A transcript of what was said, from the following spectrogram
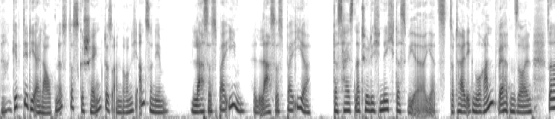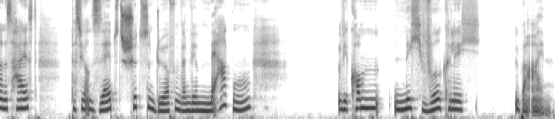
Ja, gib dir die Erlaubnis, das Geschenk des anderen nicht anzunehmen. Lass es bei ihm, lass es bei ihr. Das heißt natürlich nicht, dass wir jetzt total ignorant werden sollen, sondern es heißt, dass wir uns selbst schützen dürfen, wenn wir merken, wir kommen nicht wirklich überein.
